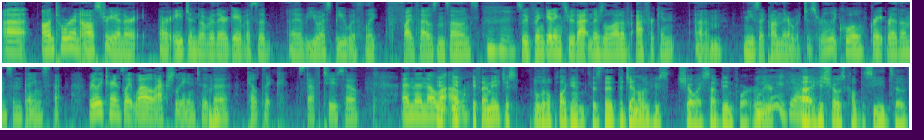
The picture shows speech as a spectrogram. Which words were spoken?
uh, on tour in Austria, and our our agent over there gave us a, a USB with like five thousand songs. So we've been getting through that, and there's a lot of African um, music on there, which is really cool. Great rhythms and things that really translate well, actually, into the Celtic stuff too. So, and then a lot. if, if I may just put a little plug in, because the, the gentleman whose show I subbed in for earlier, Yeah. uh, his show is called The Seeds of,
